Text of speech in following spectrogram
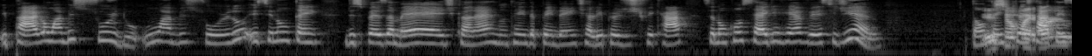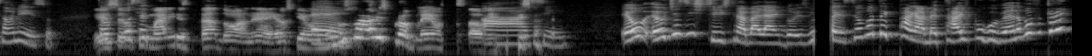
e paga um absurdo, um absurdo. E se não tem despesa médica, né? Não tem independente ali para justificar, você não consegue reaver esse dinheiro. Então esse tem que é prestar maior... atenção nisso. Então, Esse é você... o que mais dá dó, né? É, que, é um dos maiores problemas, talvez. Ah, sim. Eu, eu desisti de trabalhar em 2000. Se eu vou ter que pagar metade pro governo, eu vou ficar em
